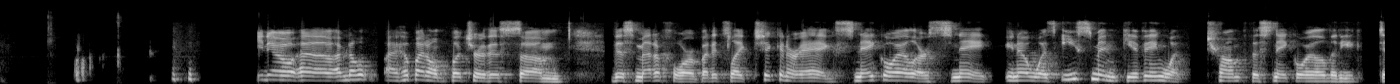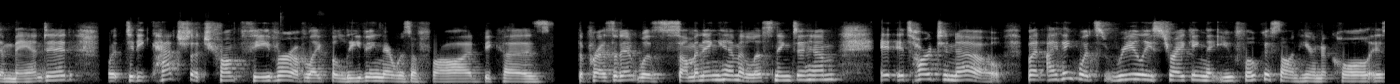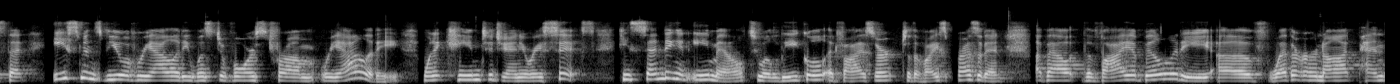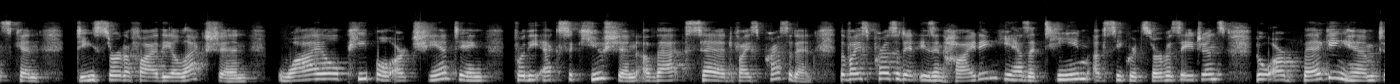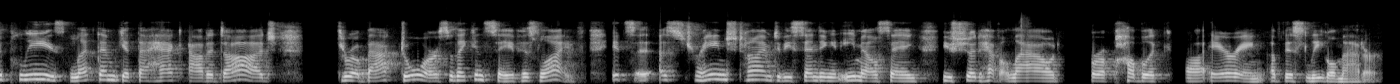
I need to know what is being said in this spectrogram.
You know, uh, I don't. I hope I don't butcher this um, this metaphor, but it's like chicken or egg, snake oil or snake. You know, was Eastman giving what Trump the snake oil that he demanded? What did he catch the Trump fever of like believing there was a fraud because the president was summoning him and listening to him. It, it's hard to know. But I think what's really striking that you focus on here, Nicole, is that Eastman's view of reality was divorced from reality when it came to January 6th. He's sending an email to a legal advisor to the vice president about the viability of whether or not Pence can decertify the election while people are chanting for the execution of that said vice president. The vice president is in hiding. He has a team of Secret Service agents who are begging him to please let them get the heck out of Dodge through a back door so they can save his life. It's a, strange time to be sending an email saying you should have allowed for a public uh, airing of this legal matter.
